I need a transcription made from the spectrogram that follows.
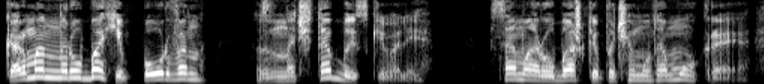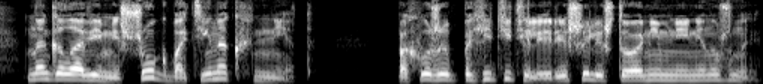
карман на рубахе порван — Значит, обыскивали. Сама рубашка почему-то мокрая, на голове мешок, ботинок нет. Похоже, похитители решили, что они мне не нужны,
